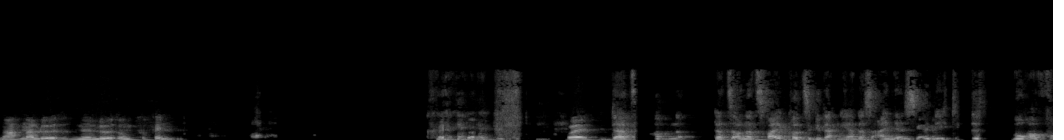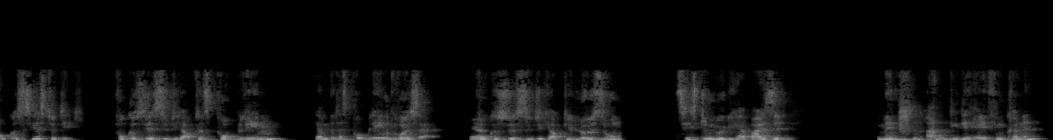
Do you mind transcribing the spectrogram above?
nach einer Lös eine Lösung zu finden. Weil dazu, dazu auch noch zwei kurze Gedanken. Ja? Das eine ist für dich dieses, worauf fokussierst du dich? Fokussierst du dich auf das Problem, dann wird das Problem größer. Ja. Fokussierst du dich auf die Lösung, ziehst du möglicherweise Menschen an, die dir helfen können.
